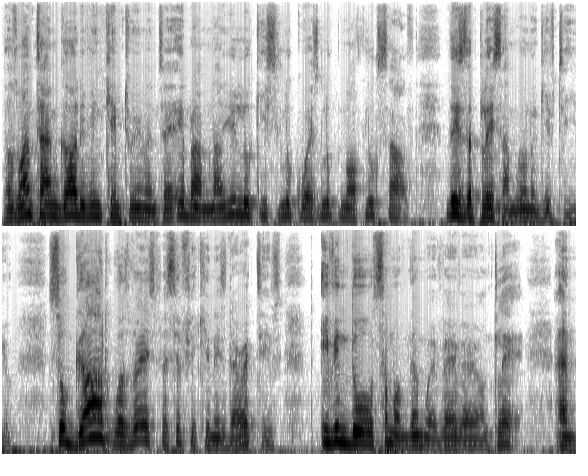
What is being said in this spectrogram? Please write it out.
there was one time God even came to him and said, Abraham, now you look east, look west, look north, look south. This is the place I'm going to give to you. So God was very specific in his directives, even though some of them were very, very unclear. And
